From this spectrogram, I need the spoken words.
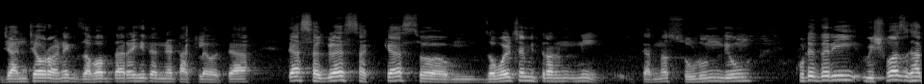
ज्यांच्यावर अनेक जबाबदाऱ्याही त्यांना टाकल्या होत्या त्या सगळ्या सख्या स जवळच्या मित्रांनी त्यांना सोडून देऊन कुठेतरी विश्वासघात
